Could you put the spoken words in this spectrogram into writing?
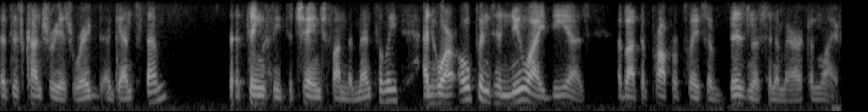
that this country is rigged against them, that things need to change fundamentally, and who are open to new ideas about the proper place of business in American life.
